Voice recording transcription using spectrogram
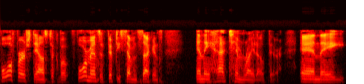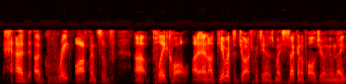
four first downs, took about four minutes and 57 seconds, and they had Tim Wright out there. And they had a great offensive uh, play call. Uh, and I'll give it to Josh McDaniels, my second apology on the night,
